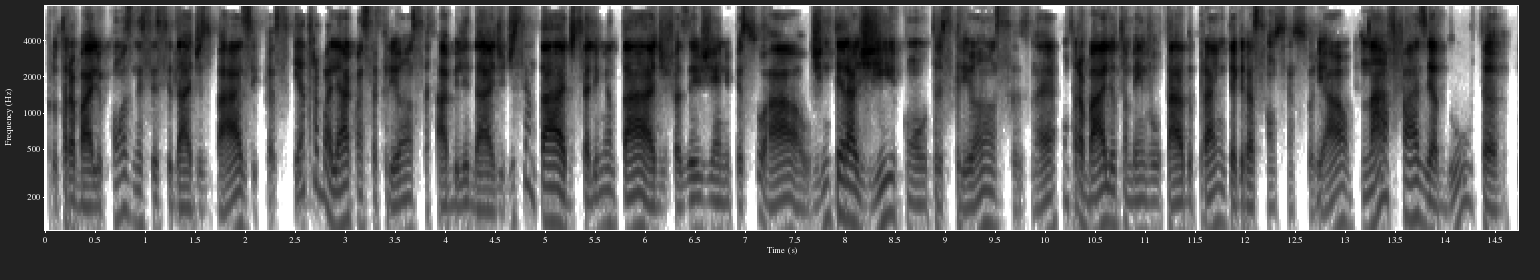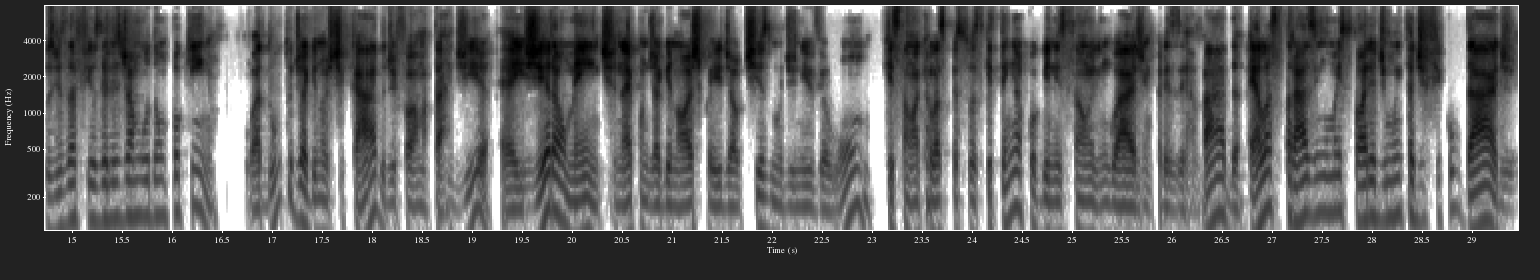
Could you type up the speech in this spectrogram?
para o trabalho com as necessidades básicas, que é trabalhar com essa criança a habilidade de sentar, de se alimentar, de fazer higiene pessoal, de interagir com outras crianças, né? Um trabalho também voltado para a integração sensorial. Na fase adulta, os desafios eles já mudam um pouquinho. O adulto diagnosticado de forma tardia, é, e geralmente né, com diagnóstico aí de autismo de nível 1, que são aquelas pessoas que têm a cognição e linguagem preservada, elas trazem uma história de muita dificuldade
